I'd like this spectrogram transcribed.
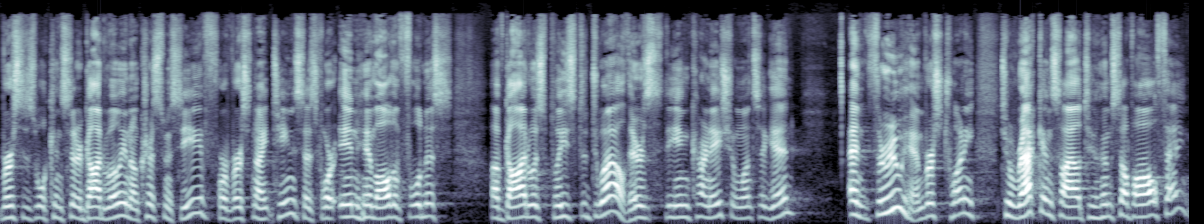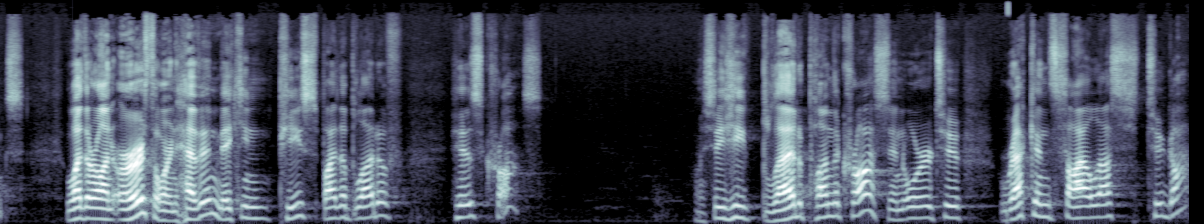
verses we'll consider God willing on Christmas Eve, for verse 19 says, For in him all the fullness of God was pleased to dwell. There's the incarnation once again and through him, verse 20, to reconcile to himself all things, whether on earth or in heaven, making peace by the blood of his cross. We see he bled upon the cross in order to reconcile us to God,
